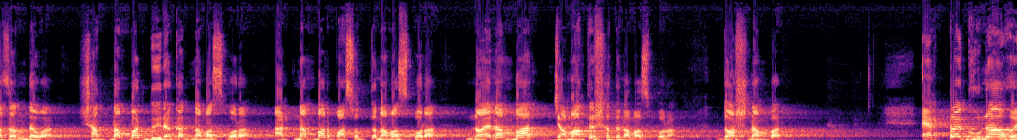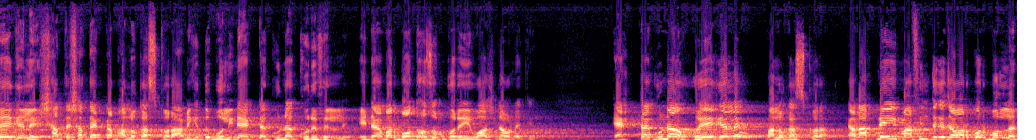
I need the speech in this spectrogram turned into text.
আজান দেওয়া, সাত নাম্বার দুই রাকাত নামাজ পড়া, আট নাম্বার পাঁচক্ত নামাজ পড়া, নয় নাম্বার জামাতের সাথে নামাজ পড়া, দশ নাম্বার একটা গুণা হয়ে গেলে সাথে সাথে একটা ভালো কাজ করা। আমি কিন্তু বলি না একটা গুণা করে ফেললে। এটা আবার বদ হজম করে এই ওয়াজটা অনেকে একটা গুণা হয়ে গেলে ভালো কাজ করা। কারণ আপনি এই মাহফিল থেকে যাওয়ার পর বললেন,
